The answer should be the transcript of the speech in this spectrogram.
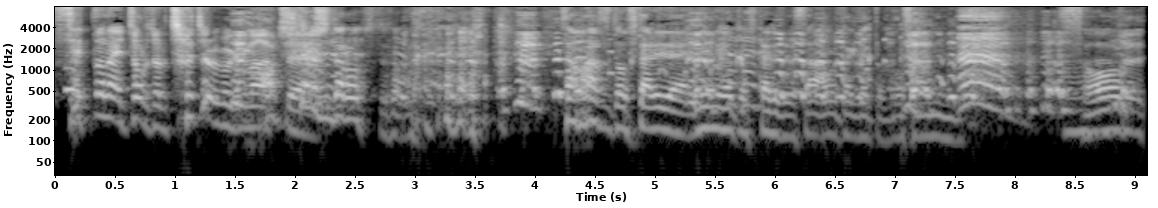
セット内ちょろちょろちょろちょろ動き回あ知って。ってる慎太郎っつってさサマーズと二人で三村と二人でさ大竹ともう三人で。そう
